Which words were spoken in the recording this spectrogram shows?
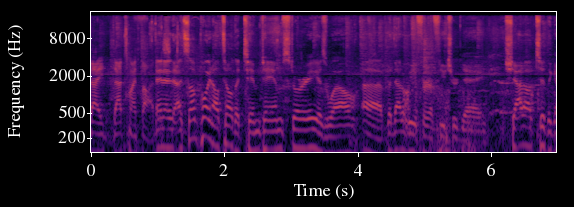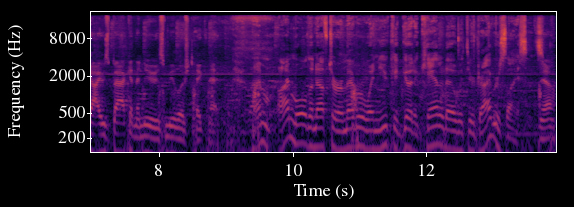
that, that's my thought. and at, at some point, I'll tell the Tim Tam story as well, uh, but that'll be for a future day. Shout out to the guy who's back in the news, Milos Degenek. I'm I'm old enough to remember when you could go to Canada with your driver's license. Yeah.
